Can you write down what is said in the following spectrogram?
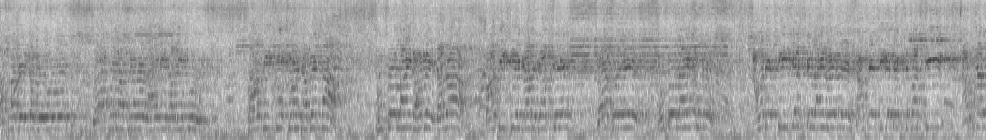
আপনাদের কাছে অনুরোধ দয়া করে আপনারা লাইনে দাঁড়িয়ে পড়ুন বা দিক দিয়ে কেউ যাবেন না দুটো লাইন হবে দাদা বা দিক দিয়ে যারা যাচ্ছেন দয়া করে দুটো লাইন করুন আমাদের তিন চারটে লাইন হয়ে গেছে সামনের দিকে দেখতে পাচ্ছি আপনারা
